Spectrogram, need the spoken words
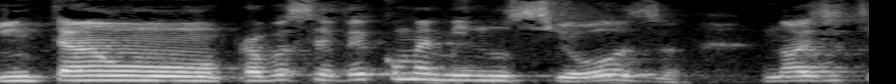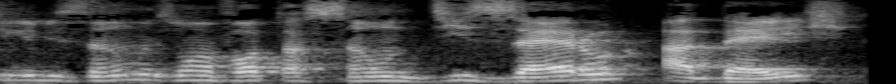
Então, para você ver como é minucioso, nós utilizamos uma votação de 0 a 10,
